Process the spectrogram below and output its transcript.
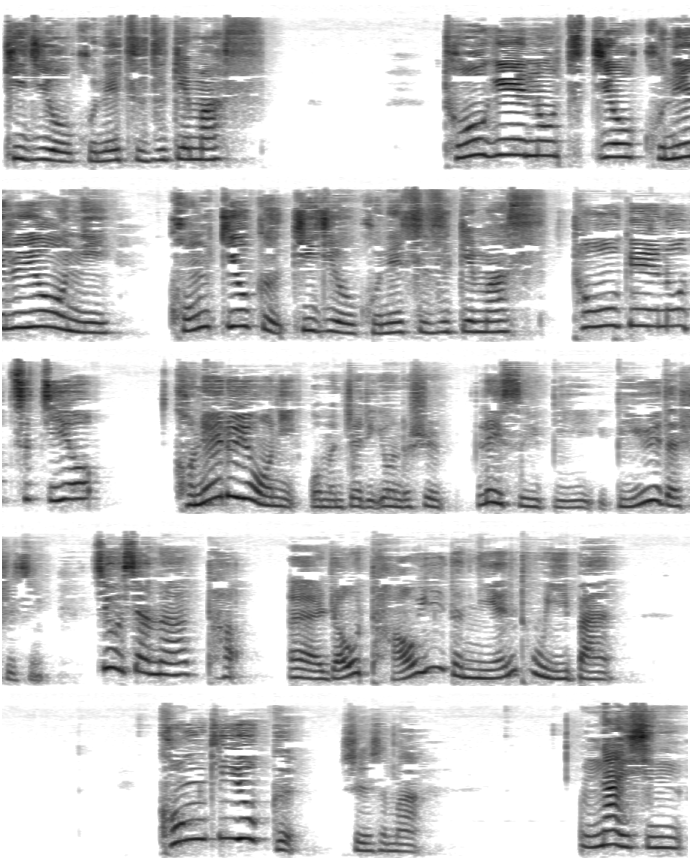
生地をこね続けます。陶芸の土をこねるように根気よく生地をこね続けます。陶芸の土をこねるように，我们这里用的是类似于比比喻的事情，就像呢陶呃揉陶艺的粘土一般。根気よく是什么？耐心，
